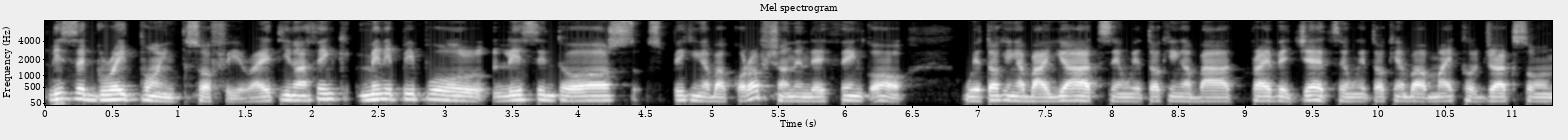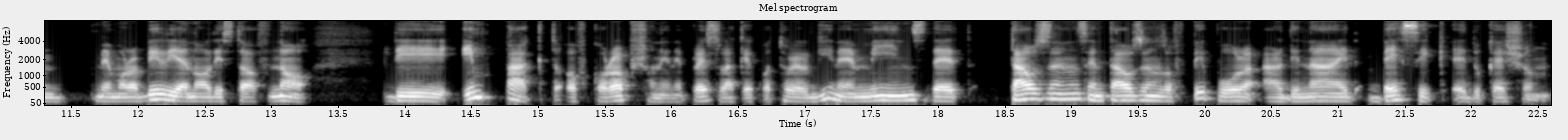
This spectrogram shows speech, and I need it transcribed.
this is a great point, Sophie, right? You know, I think many people listen to us speaking about corruption and they think, oh, we're talking about yachts and we're talking about private jets and we're talking about Michael Jackson memorabilia and all this stuff. No. The impact of corruption in a place like Equatorial Guinea means that thousands and thousands of people are denied basic education.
